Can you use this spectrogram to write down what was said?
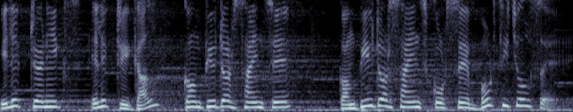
ইলেকট্রনিক্স, ইলেকট্রিক্যাল, কম্পিউটার সায়েন্সে কম্পিউটার সায়েন্স কোর্সে ভর্তি চলছে।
